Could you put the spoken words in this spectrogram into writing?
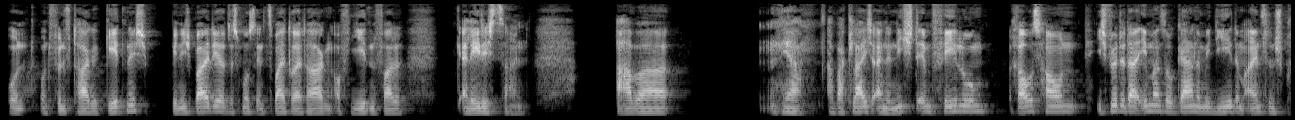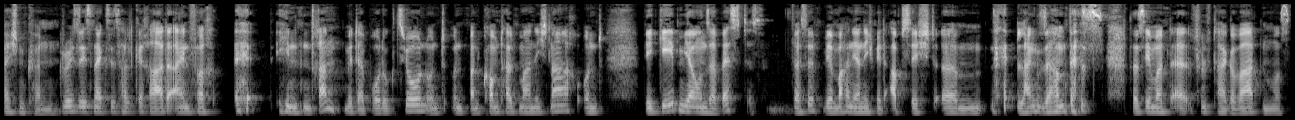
und, und fünf Tage geht nicht, bin ich bei dir. Das muss in zwei, drei Tagen auf jeden Fall erledigt sein. Aber ja, aber gleich eine Nicht-Empfehlung raushauen. Ich würde da immer so gerne mit jedem Einzelnen sprechen können. Grizzly Snacks ist halt gerade einfach hinten dran mit der Produktion und, und man kommt halt mal nicht nach und wir geben ja unser Bestes. Weißt du, wir machen ja nicht mit Absicht ähm, langsam, dass, dass jemand äh, fünf Tage warten muss.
